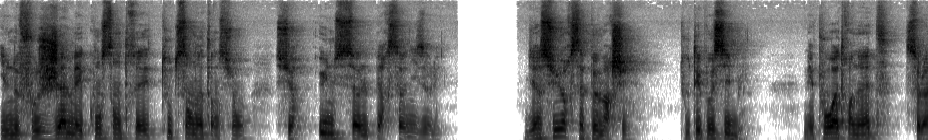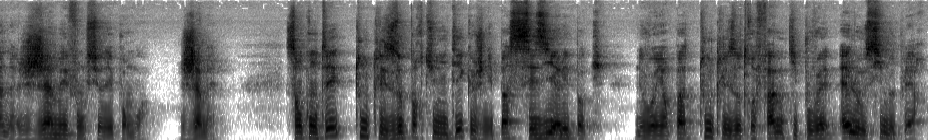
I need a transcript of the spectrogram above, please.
Il ne faut jamais concentrer toute son attention sur une seule personne isolée. Bien sûr, ça peut marcher, tout est possible, mais pour être honnête, cela n'a jamais fonctionné pour moi, jamais. Sans compter toutes les opportunités que je n'ai pas saisies à l'époque ne voyant pas toutes les autres femmes qui pouvaient elles aussi me plaire.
